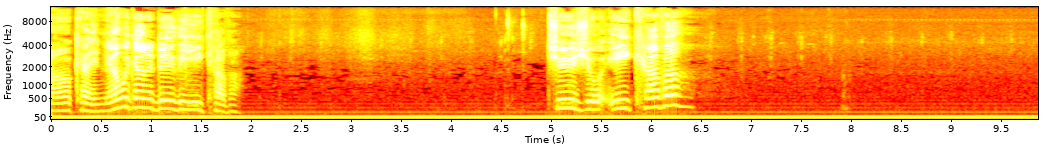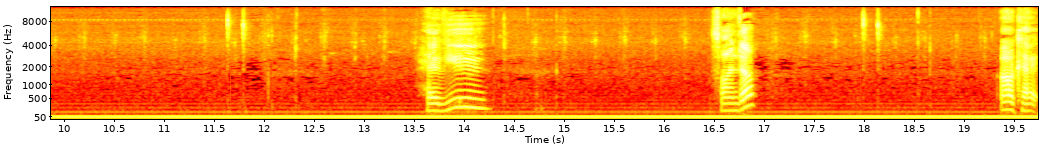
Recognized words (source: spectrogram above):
Okay, now we're going to do the e-cover. Choose your e-cover Have you signed up? Okay,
